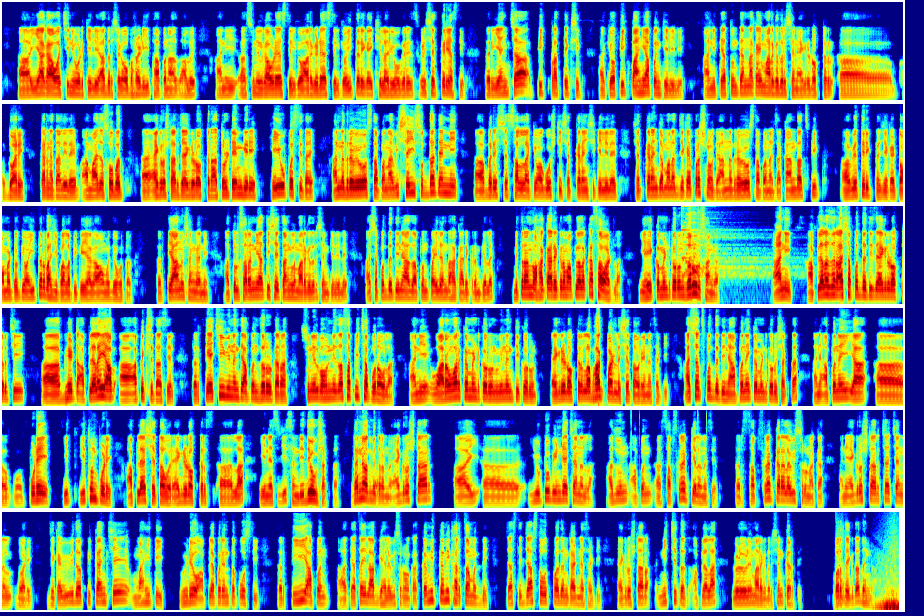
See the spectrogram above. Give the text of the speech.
या गावाची निवड केली. आदर्श गाव भराडी इथं आपण आज आलोय. आणि सुनील गावडे असतील किंवा आरगडे असतील किंवा इतर काही खिलारी वगैरे सगळे शेतकरी असतील. तर यांच्या पीक प्रात्यक्षिक किंवा पीक पाहणी आपण केलेली आहे. आणि त्यातून त्यांना काही मार्गदर्शन ॲग्री डॉक्टरद्वारे करण्यात आलेलं आहे. माझ्यासोबत ॲग्रोस्टारचे ॲग्री डॉक्टर अतुल टेमगिरे हेही उपस्थित आहे. अन्नद्रव्य व्यवस्थापनाविषयी सुद्धा त्यांनी बरेचसे सल्ला किंवा गोष्टी शेतकऱ्यांशी केलेल्या आहेत. शेतकऱ्यांच्या मनात जे काही प्रश्न होते अन्नद्रव्य व्यवस्थापनाच्या कांदाच पीक व्यतिरिक्त जे काही टोमॅटो किंवा इतर भाजीपाला पिके या गावामध्ये होतात तर त्या अनुषंगाने अतुल सरांनी अतिशय चांगलं मार्गदर्शन केलेले अशा पद्धतीने आज आपण पहिल्यांदा हा कार्यक्रम केलाय. मित्रांनो हा कार्यक्रम आपल्याला कसा वाटला? हे कमेंट करून जरूर सांगा. आणि आपल्याला जर अशा पद्धतीचा ॲग्री डॉक्टरची भेट आपल्यालाही अपेक्षित असेल तर त्याची विनंती आपण जरूर करा. सुनील भाऊंनी जसा पिछा पुरवला आणि वारंवार कमेंट करून विनंती करून ॲग्री डॉक्टरला भाग पाडलं शेतावर येण्यासाठी अशाच पद्धतीने आपणही कमेंट करू शकता आणि आपणही या पुढे इथून पुढे आपल्या शेतावर ॲग्री डॉक्टर्सला येण्याची संधी देऊ शकता. धन्यवाद मित्रांनो. ॲग्रोस्टार यूट्यूब इंडिया चॅनलला अजून आपण सबस्क्राईब केलं नसेल तर सबस्क्राईब करायला विसरू नका आणि ॲग्रोस्टारच्या चॅनलद्वारे जे काही विविध पिकांचे माहिती व्हिडिओ आपल्यापर्यंत पोहोचती तर तीही आपण त्याचाही लाभ घ्यायला विसरू नका. कमीत कमी खर्चामध्ये जास्तीत जास्त उत्पादन काढण्यासाठी ॲग्रोस्टार निश्चितच आपल्याला वेळोवेळी मार्गदर्शन करते. परत एकदा धन्यवाद.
